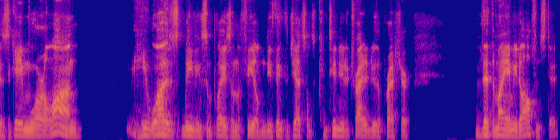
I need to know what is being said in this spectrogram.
as the game wore along, he was leaving some plays on the field. And do you think the Jets will continue to try to do the pressure that the Miami Dolphins did?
